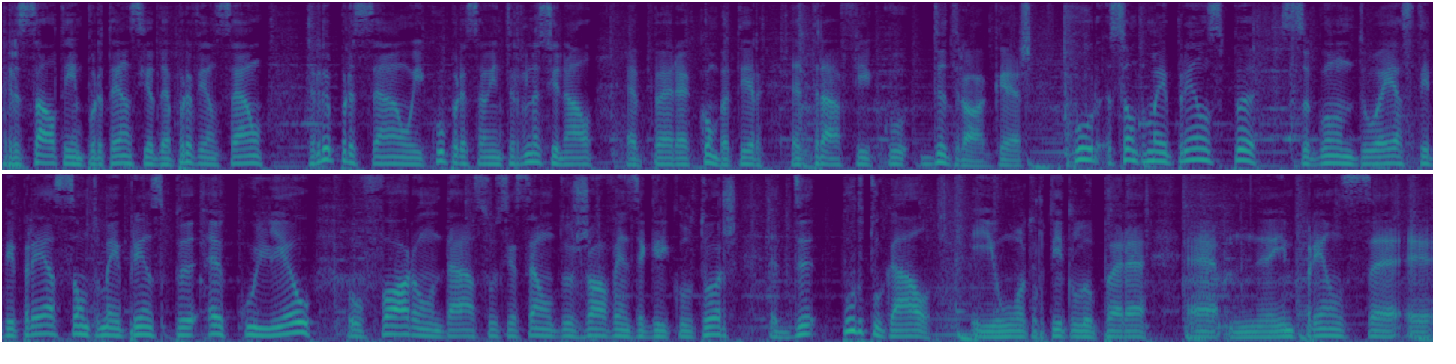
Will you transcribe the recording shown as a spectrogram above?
Ressalta a importância da prevenção, repressão e cooperação internacional para combater o tráfico de drogas. Por São Tomé e Príncipe, segundo a STP Press, São Tomé e Príncipe acolheu o Fórum da Associação dos Jovens Agricultores de Portugal. E um outro título para a imprensa eh,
